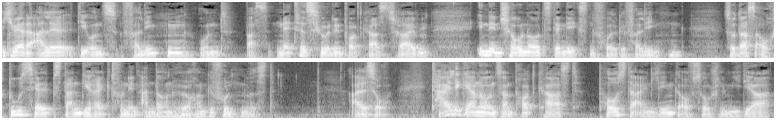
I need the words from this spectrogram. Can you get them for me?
Ich werde alle, die uns verlinken und was Nettes über den Podcast schreiben, in den Show Notes der nächsten Folge verlinken, sodass auch du selbst dann direkt von den anderen Hörern gefunden wirst. Also, teile gerne unseren Podcast, poste einen Link auf Social Media,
